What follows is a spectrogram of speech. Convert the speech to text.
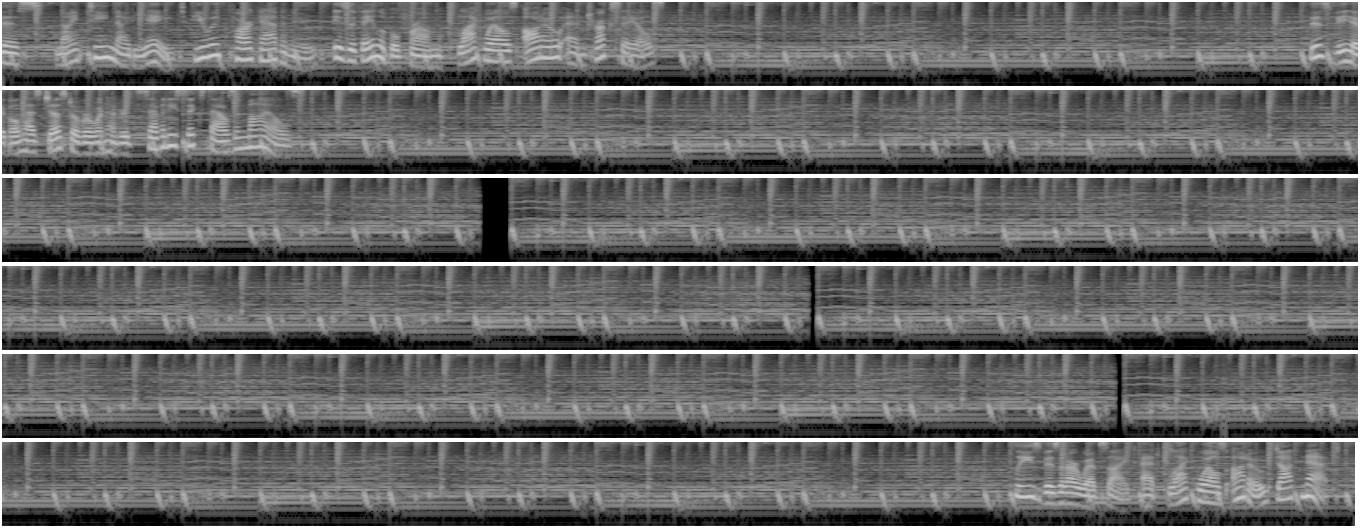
This 1998 Buick Park Avenue is available from Blackwell's Auto and Truck Sales. This vehicle has just over 176,000 miles. Please visit our website at blackwellsauto.net.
